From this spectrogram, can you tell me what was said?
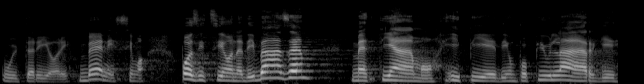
ulteriori. Benissimo, posizione di base, mettiamo i piedi un po' più larghi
